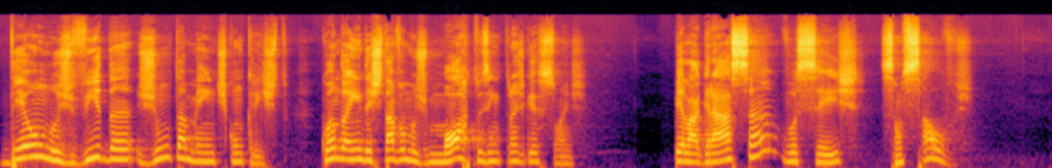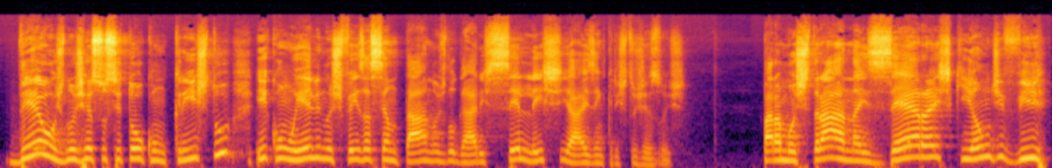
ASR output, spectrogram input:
deu-nos vida juntamente com Cristo, quando ainda estávamos mortos em transgressões. Pela graça, vocês são salvos. Deus nos ressuscitou com Cristo e com ele nos fez assentar nos lugares celestiais em Cristo Jesus, para mostrar nas eras que hão de vir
